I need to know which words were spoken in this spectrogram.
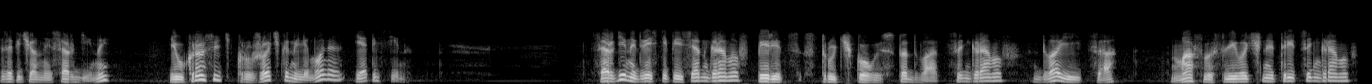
запеченные сардины и украсить кружочками лимона и апельсина. Сардины 250 граммов, перец стручковый 120 граммов, 2 яйца, масло сливочное 30 граммов,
